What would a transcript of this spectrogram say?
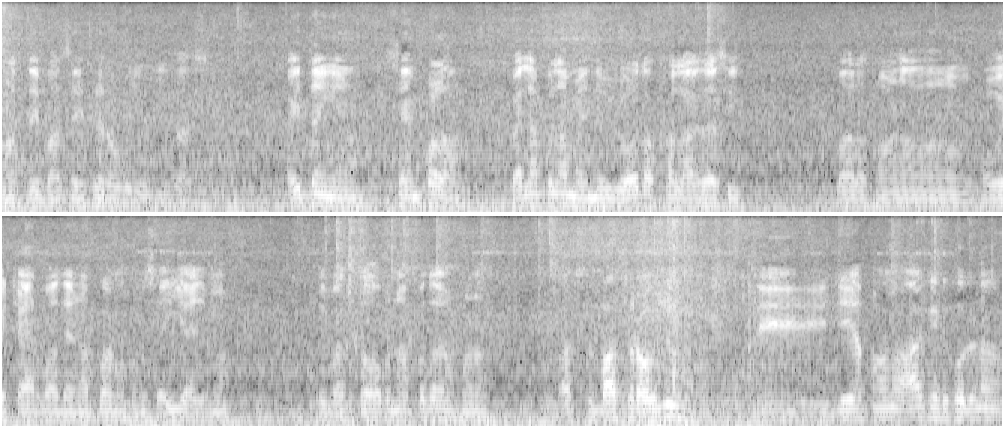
ਹੁਣ ਤੇ ਬਸ ਇੱਥੇ ਰੁਕ ਜੂਗੀ ਬਸ। ਇਦਾਂ ਹੀ ਆ ਸਿੰਪਲ ਆ। ਪਹਿਲਾਂ ਪਹਿਲਾਂ ਮੈਨੂੰ ਵੀ ਬਹੁਤ ਔਖਾ ਲੱਗਦਾ ਸੀ। ਪਰ ਹੁਣ ਹੋ ਗਏ ਚਾਰ ਪੰਜ ਦਿਨ, ਆਪਾਂ ਨੂੰ ਹੁਣ ਸਹੀ ਆ ਜਾਵਾਂ। ਤੇ ਬਸ ਸਟਾਪ ਨੱਪਦਾ ਹੁਣ। ਬਸ ਬਸ ਰੁਕ ਜੂ ਤੇ ਜੇ ਆਪਾਂ ਹੁਣ ਆਹ ਗੇਟ ਖੋਲਣਾ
